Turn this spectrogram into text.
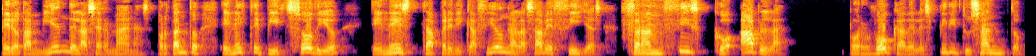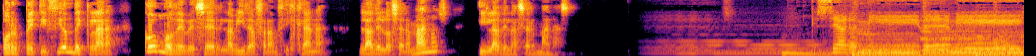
pero también de las hermanas. Por tanto, en este episodio, en esta predicación a las avecillas, Francisco habla por boca del Espíritu Santo, por petición de Clara, cómo debe ser la vida franciscana, la de los hermanos y la de las hermanas. Que se haga en mí de mí,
